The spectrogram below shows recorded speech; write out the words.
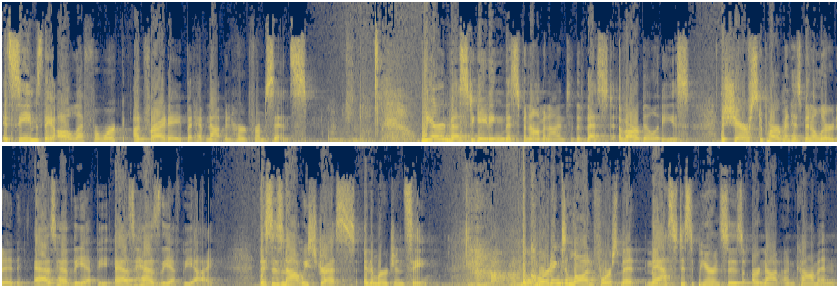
It seems they all left for work on Friday but have not been heard from since. We are investigating this phenomenon to the best of our abilities. The sheriff's department has been alerted, as have the FBI, as has the FBI. This is not, we stress, an emergency. According to law enforcement, mass disappearances are not uncommon.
